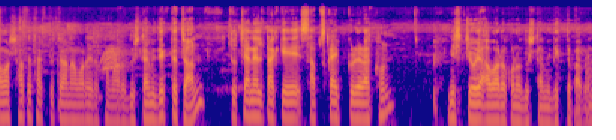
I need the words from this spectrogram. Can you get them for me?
আমার সাথে থাকতে চান, আমার এরকম আরও দুষ্টামি দেখতে চান, তো চ্যানেলটাকে সাবস্ক্রাইব করে রাখুন। নিশ্চয়ই আবারও কোনো দুষ্টামি দেখতে পাবেন।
